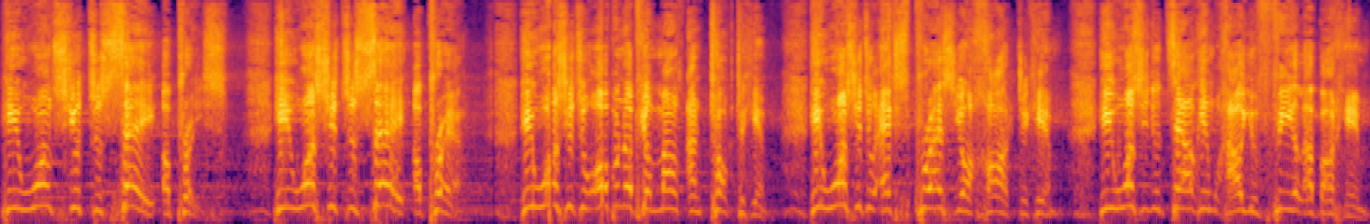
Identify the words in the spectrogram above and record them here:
He wants you to say a praise. He wants you to say a prayer. He wants you to open up your mouth and talk to him. He wants you to express your heart to him. He wants you to tell him how you feel about him.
